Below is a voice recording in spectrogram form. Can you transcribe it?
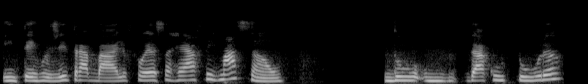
em termos de trabalho, foi essa reafirmação do, da cultura,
